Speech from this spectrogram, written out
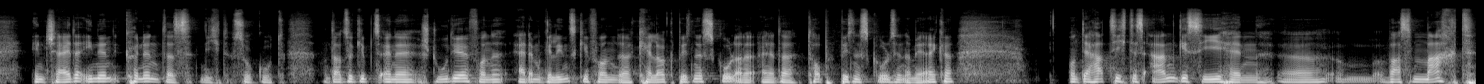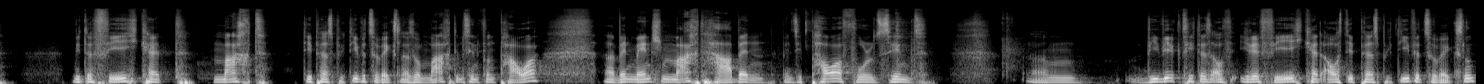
EntscheiderInnen können das nicht so gut. Und dazu gibt es eine Studie von Adam Galinsky von der Kellogg Business School, einer der Top Business Schools in Amerika. Und er hat sich das angesehen, äh, was Macht mit der Fähigkeit macht, die Perspektive zu wechseln, also Macht im Sinn von Power. Äh, wenn Menschen Macht haben, wenn sie powerful sind, ähm, wie wirkt sich das auf ihre Fähigkeit aus, die Perspektive zu wechseln?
